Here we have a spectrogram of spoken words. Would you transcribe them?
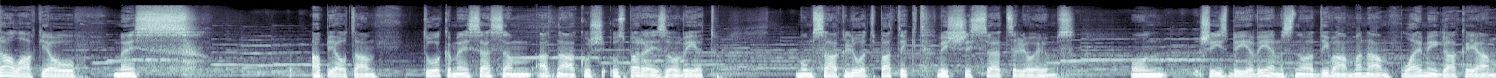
tālāk jau mēs apjautām to, ka mēs esam atnākuši uz pareizo vietu. Mums sāk ļoti patikt viss šis svētceļojums, un šīs bija vienas no divām manām laimīgākajām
